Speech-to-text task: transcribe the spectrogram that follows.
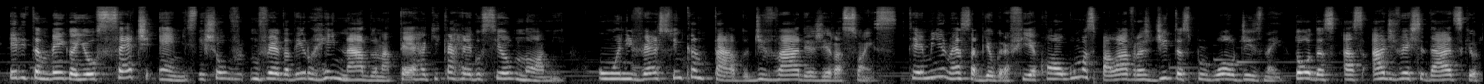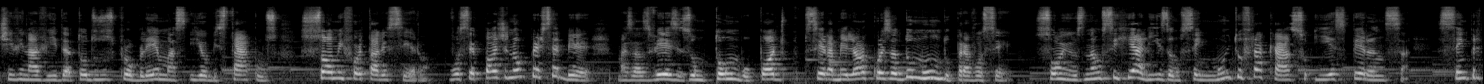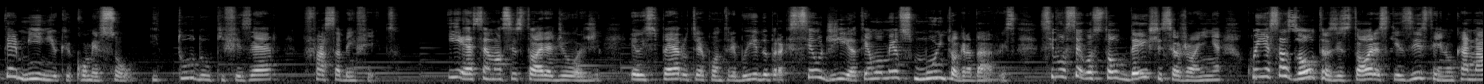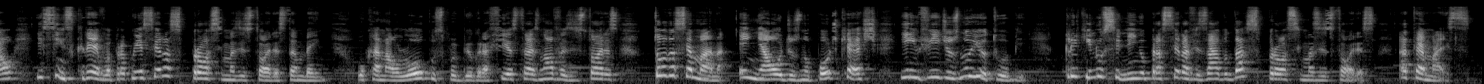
Ele também ganhou 7 Emmys, deixou um verdadeiro reinado na Terra que carrega o seu nome um universo encantado de várias gerações. Termino essa biografia com algumas palavras ditas por Walt Disney. Todas as adversidades que eu tive na vida, todos os problemas e obstáculos só me fortaleceram. Você pode não perceber, mas às vezes um tombo pode ser a melhor coisa do mundo para você. Sonhos não se realizam sem muito fracasso e esperança. Sempre termine o que começou e tudo o que fizer, faça bem feito. E essa é a nossa história de hoje. Eu espero ter contribuído para que seu dia tenha momentos muito agradáveis. Se você gostou, deixe seu joinha, conheça as outras histórias que existem no canal e se inscreva para conhecer as próximas histórias também. O canal Loucos por Biografias traz novas histórias toda semana em áudios no podcast e em vídeos no YouTube. Clique no sininho para ser avisado das próximas histórias. Até mais!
